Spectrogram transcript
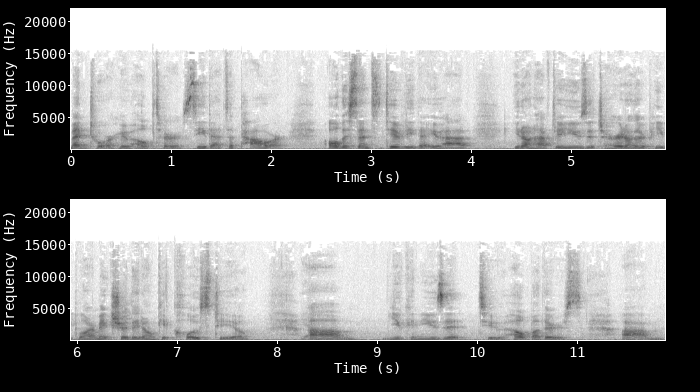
mentor who helped her see that's a power. All the sensitivity that you have, you don't have to use it to hurt other people or make sure they don't get close to you. Um, you can use it to help others. Um,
